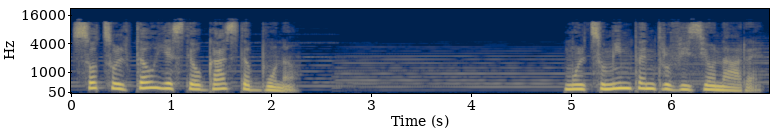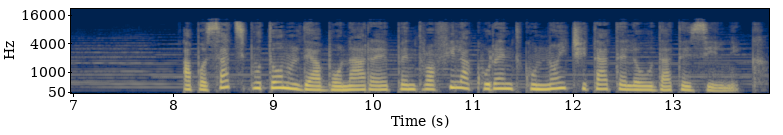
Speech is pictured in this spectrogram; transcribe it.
soțul tău este o gazdă bună. Mulțumim pentru vizionare! Apăsați butonul de abonare pentru a fi la curent cu noi citate lăudate zilnic.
